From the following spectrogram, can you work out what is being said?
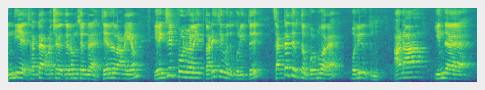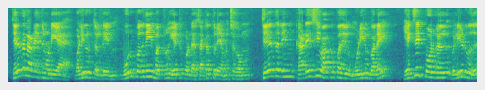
இந்திய சட்ட அமைச்சகத்திடம் சென்ற தேர்தல் ஆணையம் எக்ஸிட் போல்களை தடை செய்வது குறித்து சட்ட திருத்தம் கொண்டு வர வலியுறுத்தினது. ஆனால் இந்த தேர்தல் ஆணையத்தினுடைய வலியுறுத்தலின் ஒரு பகுதியை மற்றும் ஏற்றுக்கொண்ட சட்டத்துறை அமைச்சகம் தேர்தலின் கடைசி வாக்குப்பதிவு முடியும் வரை எக்ஸிட் போல்கள் வெளியிடுவது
